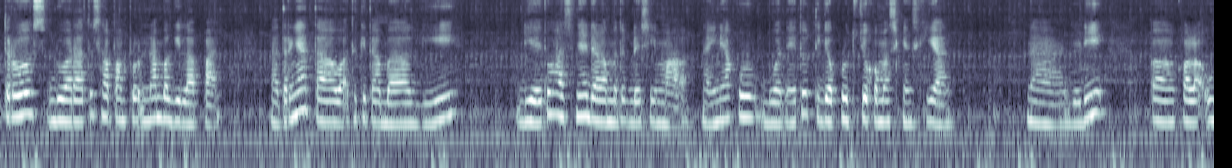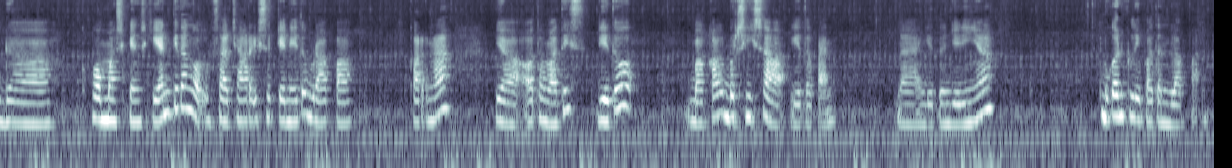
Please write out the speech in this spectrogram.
terus 286 bagi 8 nah ternyata waktu kita bagi dia itu hasilnya dalam bentuk desimal. Nah ini aku buatnya itu 37, sekian sekian. Nah jadi e, kalau udah koma sekian sekian kita nggak usah cari sekian itu berapa. Karena ya otomatis dia itu bakal bersisa gitu kan. Nah gitu. Jadinya bukan kelipatan 8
